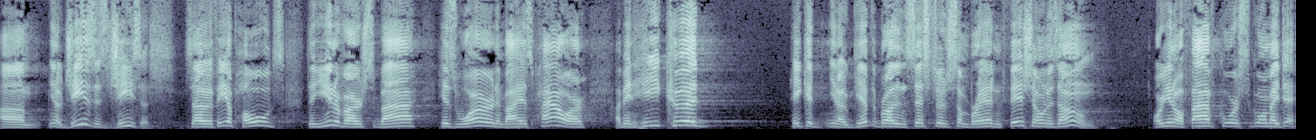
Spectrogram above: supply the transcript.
um, you know, Jesus Jesus. So if he upholds the universe by his word and by his power, I mean, he could, he could, you know, give the brothers and sisters some bread and fish on his own. Or, you know, a five course gourmet dinner.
